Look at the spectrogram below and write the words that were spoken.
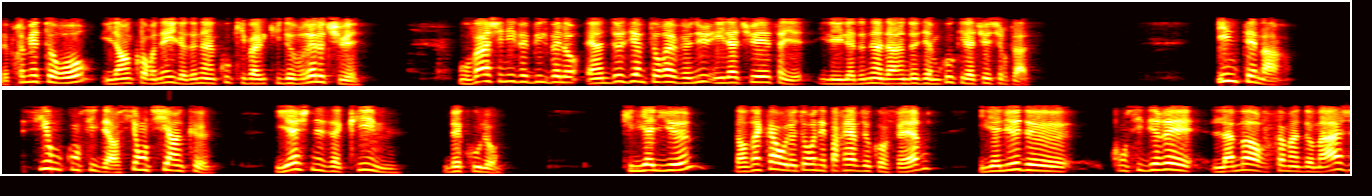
Le premier taureau, il a encore né, il a donné un coup qui devrait le tuer. Uva Bilbelo. Et un deuxième taureau est venu et il a tué, ça y est, il, a donné un, deuxième coup qu'il a tué sur place. Intemar. si on considère, si on tient que Yesh Nezakim Bekulo, qu'il y a lieu, dans un cas où le taureau n'est pas rêve de kofer, il y a lieu de considérer la mort comme un dommage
